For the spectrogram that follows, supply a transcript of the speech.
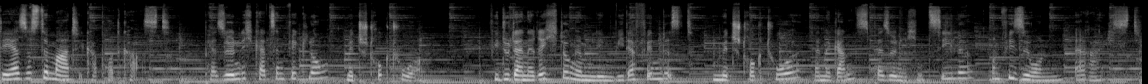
Der Systematiker-Podcast. Persönlichkeitsentwicklung mit Struktur. Wie du deine Richtung im Leben wiederfindest und mit Struktur deine ganz persönlichen Ziele und Visionen erreichst.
